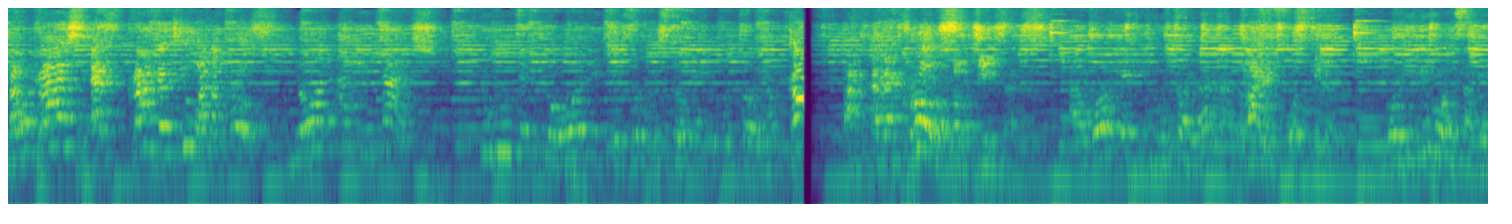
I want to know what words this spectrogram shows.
that Christ has granted you at the cross. Lord akihitaji tugute kiyohore Yesu Kristo elimutoyo come and at the cross of Jesus. Aho elimutoyo life was given. Oririwo sabe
